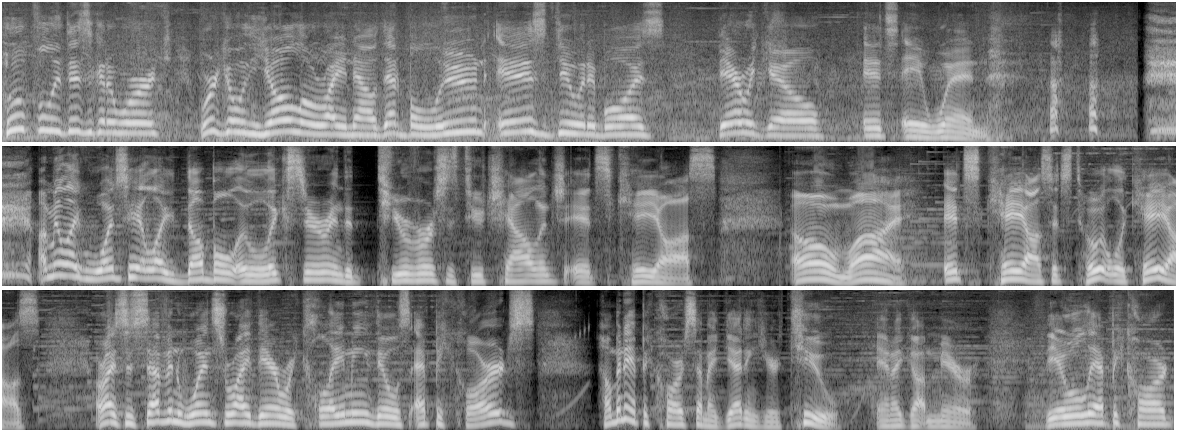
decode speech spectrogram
Hopefully this is gonna work. We're going YOLO right now. That balloon is doing it, boys. There we go. It's a win. I mean, like, once you hit, like, double elixir in the 2 versus 2 challenge, it's chaos. Oh, my. It's chaos. It's total chaos. All right, so seven wins right there. We're claiming those epic cards. How many epic cards am I getting here? Two. And I got Mirror. The only epic card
